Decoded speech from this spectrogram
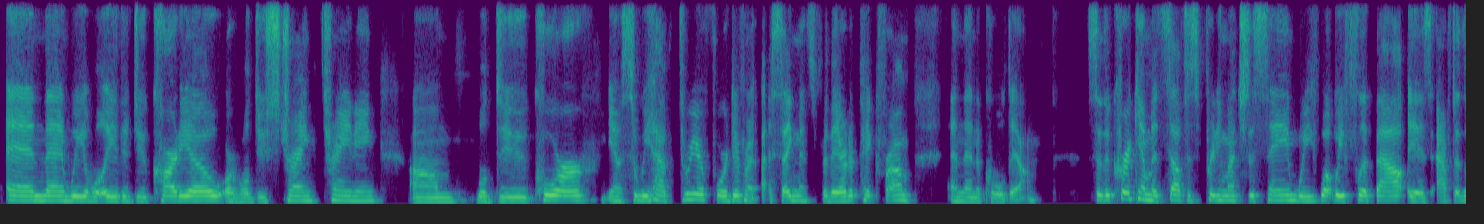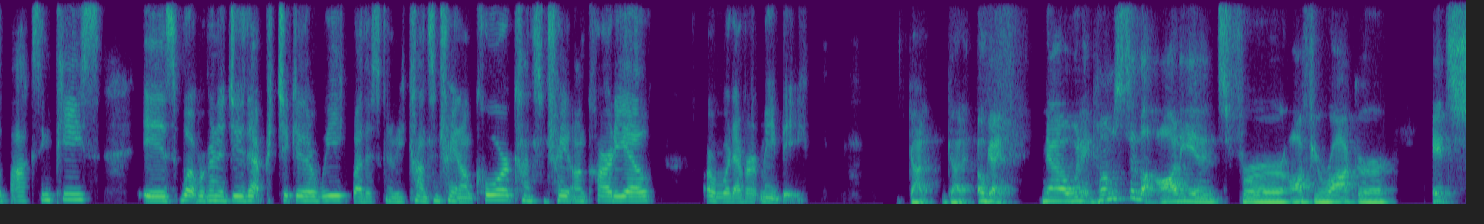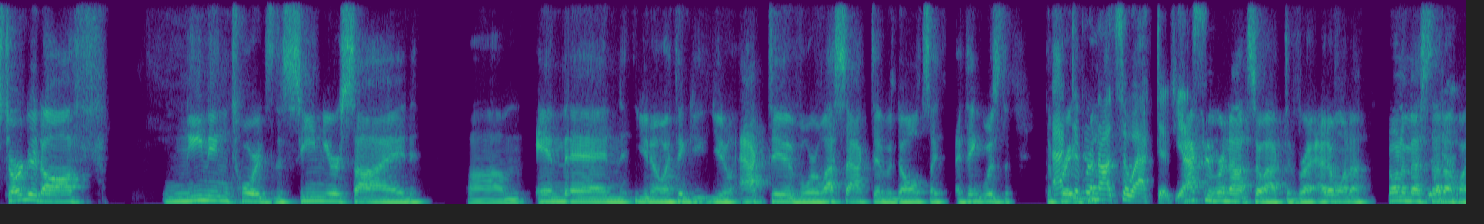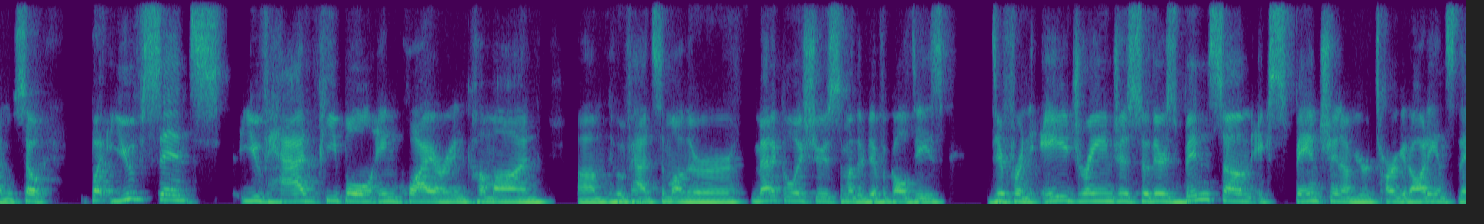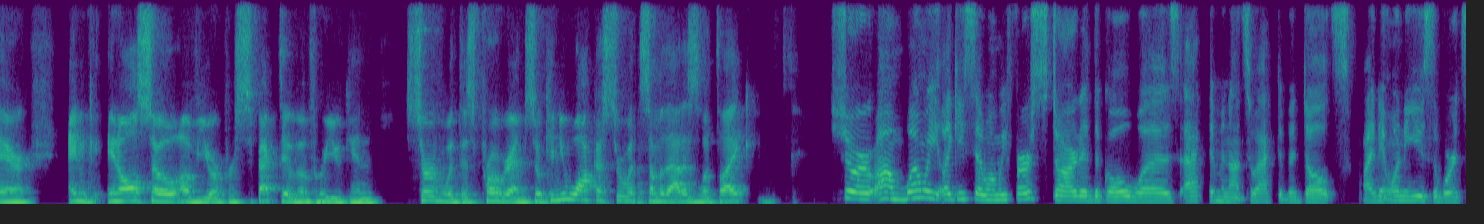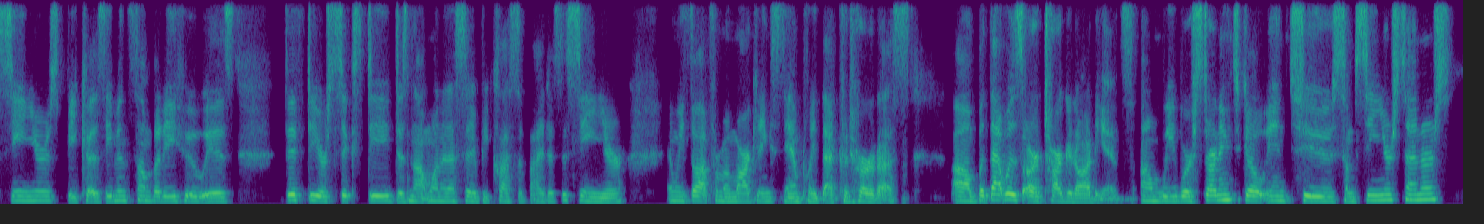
And then we will either do cardio or we'll do strength training. Um, we'll do core you know so we have three or four different segments for there to pick from and then a cool down. So the curriculum itself is pretty much the same. We what we flip out is after the boxing piece is what we're going to do that particular week whether it's going to be concentrate on core concentrate on cardio or whatever it may be. Got it. Got it. Okay. Now, when it comes to the audience for Off Your Rocker, it started off leaning towards the senior side. Um, and then, you know, I think, you know, active or less active adults, I, I think was the, the active phrase, or not so active. Yes. Active or not so active. Right. I don't want to, don't want to mess that yeah. up on you. So, but you've since you've had people inquire and come on um, who've had some other medical issues, some other difficulties, different age ranges. So there's been some expansion of your target audience there and, and also of your perspective of who you can serve with this program. So can you walk us through what some of that has looked like? Sure. Um, when we, like you said, when we first started, the goal was active and not so active adults. I didn't want to use the word seniors because even somebody who is 50 or 60 does not want to necessarily be classified as a senior. And we thought from a marketing standpoint that could hurt us. Um, but that was our target audience. Um, we were starting to go into some senior centers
